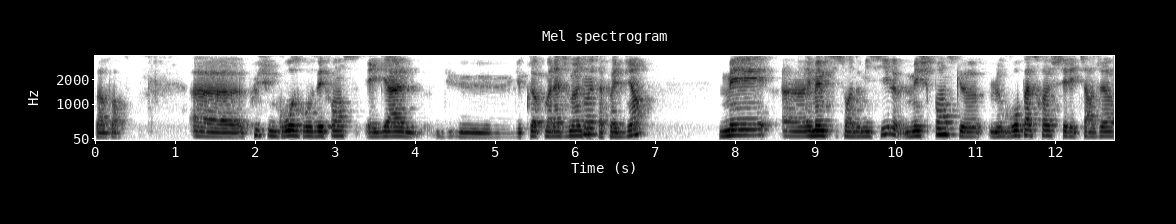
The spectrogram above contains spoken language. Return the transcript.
peu importe. Euh, plus une grosse, grosse défense égale du, du clock management, Ouais. et ça peut être bien. Mais, euh, et même s'ils sont à domicile, mais je pense que le gros pass rush chez les Chargers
